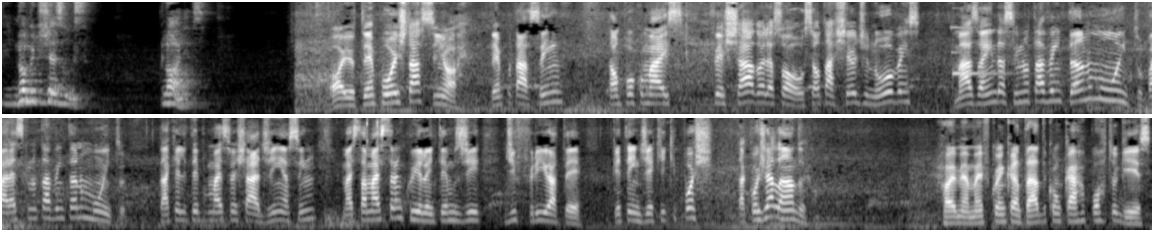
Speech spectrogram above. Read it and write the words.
Em nome de Jesus. Glórias. Ó, e o tempo hoje tá assim, ó. O tempo tá assim, tá um pouco mais fechado, olha só, o céu tá cheio de nuvens, mas ainda assim não tá ventando muito, parece que não tá ventando muito. Tá aquele tempo mais fechadinho assim, mas tá mais tranquilo em termos de, de frio até. Porque tem dia aqui que, poxa, tá congelando. Olha, minha mãe ficou encantada com o carro português.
